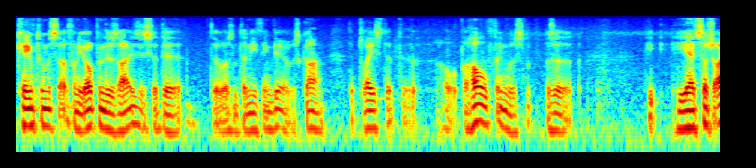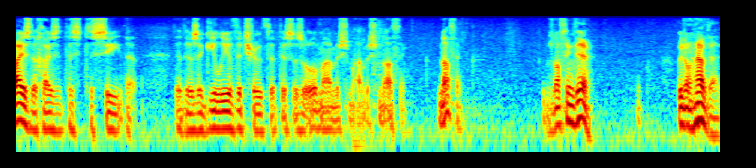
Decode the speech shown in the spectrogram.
came to himself when he opened his eyes, he said there there wasn't anything there; it was gone. The place that the whole the whole thing was was a he, had such eyes the chayzer to, see that that there was a gili of the truth that this is all mamish mamish nothing nothing. There was nothing there. We don't have that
